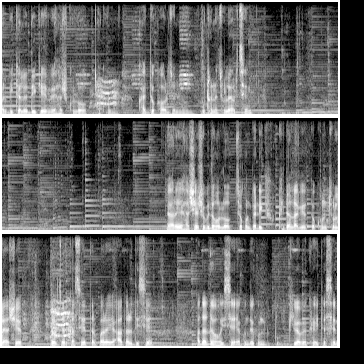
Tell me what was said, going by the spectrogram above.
আর বিকেলের দিকে হাঁসগুলো দেখুন খাদ্য খাওয়ার জন্য উঠানে চলে আসছে। আর এই হাঁসের সুবিধা হলো, যখন পেটে খিদা লাগে তখন চলে আসে দরজার কাছে, তারপরে আদার দিছে। আদার দেওয়া হয়েছে, এখন দেখুন কীভাবে খাইতেছেন।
